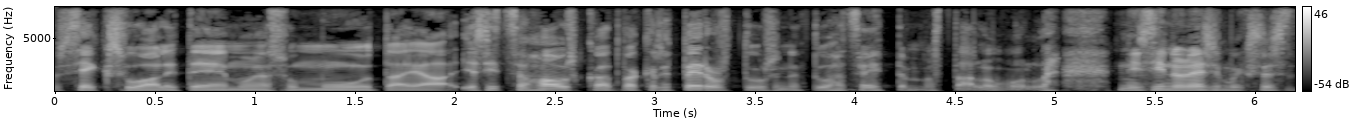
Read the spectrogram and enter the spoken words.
seksuaaliteemoja sun muuta. Ja, ja sitten se on hauskaa, että vaikka se perustuu sinne 1700-luvulle, niin siinä on esimerkiksi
